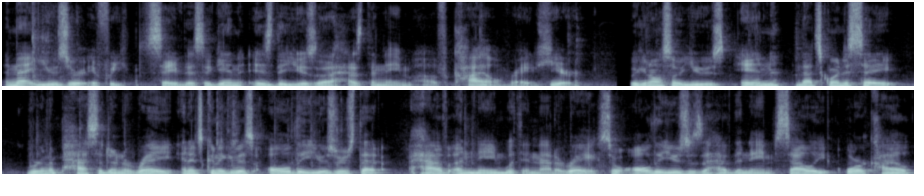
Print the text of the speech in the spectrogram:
And that user, if we save this again, is the user that has the name of Kyle right here. We can also use in. That's going to say we're going to pass it an array, and it's going to give us all the users that have a name within that array. So all the users that have the name Sally or Kyle,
